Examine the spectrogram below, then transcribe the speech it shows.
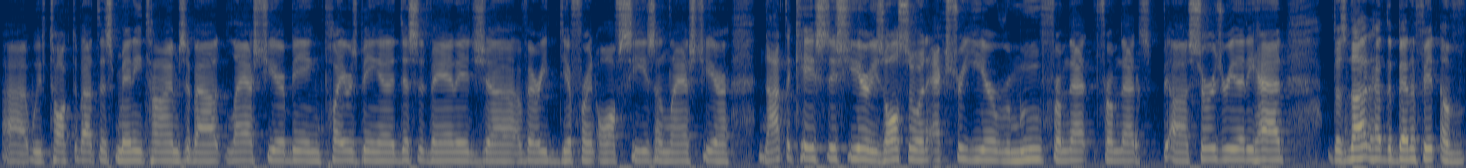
Uh, we've talked about this many times about last year being players being at a disadvantage, uh, a very different offseason last year. Not the case this year. He's also an extra year removed from that from that uh, surgery that he had. Does not have the benefit of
